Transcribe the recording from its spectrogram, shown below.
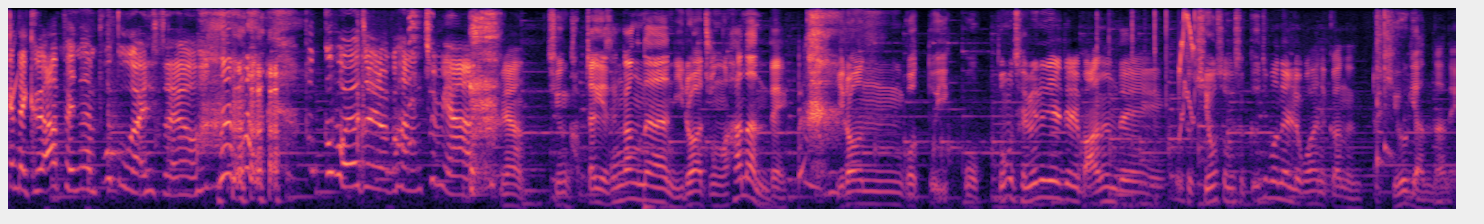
근데 그 앞에는 뿌꾸가 있어요. 뿌꾸 보여주려고 하는 춤이야. 그냥 지금 갑자기 생각난 일화 중 하나인데 이런 것도 있고 너무 재밌는 일들이 많은데 또 기억 속에서 끄집어내려고 하니까는 또 기억이 안 나네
